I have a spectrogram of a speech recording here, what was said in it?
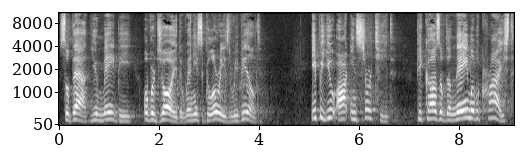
so that you may be overjoyed when his glory is revealed. If you are inserted because of the name of Christ,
